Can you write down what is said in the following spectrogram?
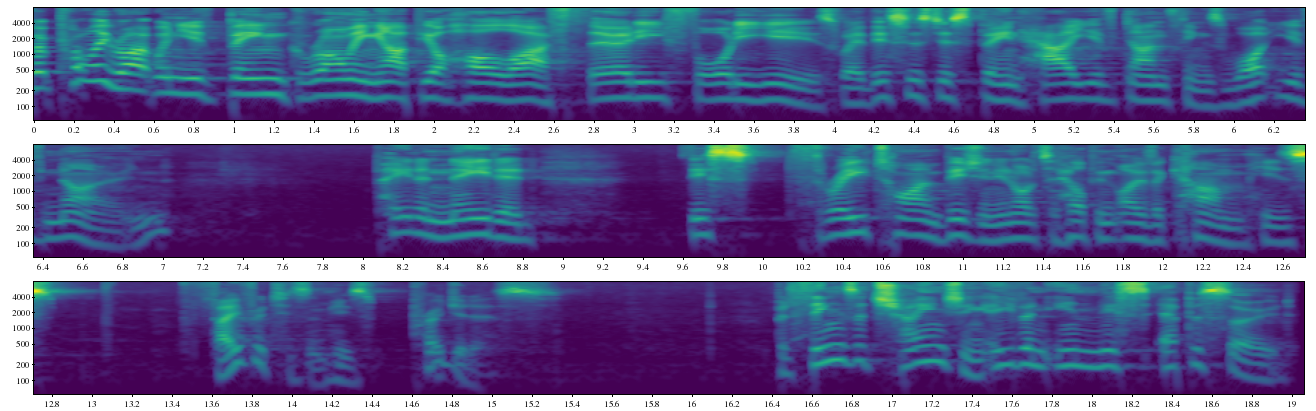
But probably right when you've been growing up your whole life 30, 40 years, where this has just been how you've done things, what you've known Peter needed this three time vision in order to help him overcome his favoritism, his prejudice. But things are changing even in this episode.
